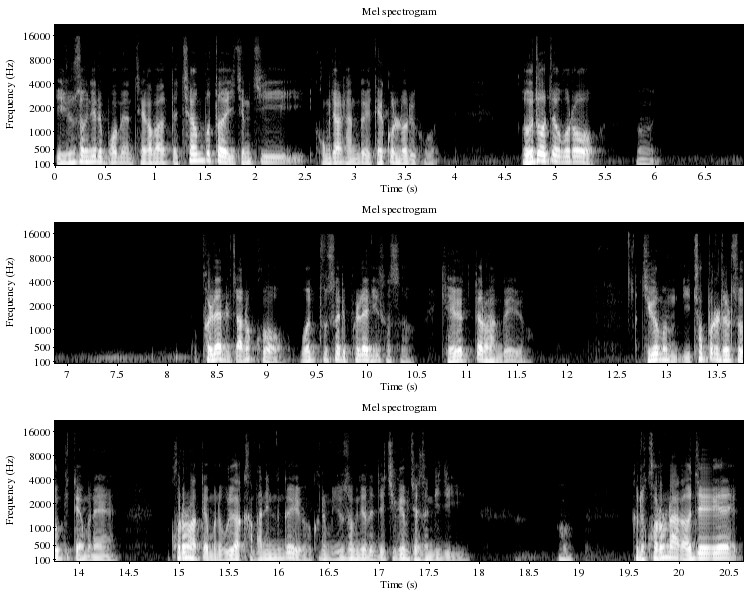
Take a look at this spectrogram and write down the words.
이 윤석열을 보면 제가 봤을 때 처음부터 이 정치 공작을 한 거예요. 대권 노리고. 의도적으로, 어, 플랜을 짜놓고 원투설이 플랜이 있어서 계획대로 한 거예요. 지금은 이 촛불을 들 수 없기 때문에 코로나 때문에 우리가 가만히 있는 거예요. 그러면 윤석열은 이제 지금이 재선기지. 어. 근데 코로나가 언제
